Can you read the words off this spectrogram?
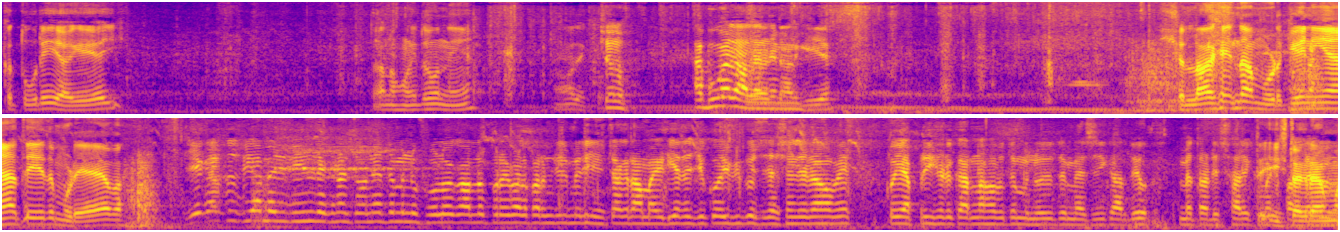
ਕਤੂਰੇ ਆ ਗਏ ਆ ਜੀ। ਤੁਹਾਨੂੰ ਹੁਣੇ ਦਿਖਾਉਣੇ ਆ। ਆਹ ਦੇਖੋ। ਚਲੋ ਆ ਬੂਆ ਲਾ ਲੈਂਦੇ ਡਰ ਮੈਂ ਗਈ ਆ। ਛੱਲਾ ਕਹਿੰਦਾ ਮੁੜ ਕੇ ਨਹੀਂ ਆਇਆ ਤੇ ਇਹ ਤਾਂ ਮੁੜਿਆ ਆ ਵਾ। ਜੇਕਰ ਤੁਸੀਂ ਆ ਮੇਰੀ ਰੀਲ ਦੇਖਣਾ ਚਾਹੁੰਦੇ ਹੋ ਤਾਂ ਮੈਨੂੰ ਫੋਲੋ ਕਰ ਲਓ। ਪ੍ਰੇਵਾਲ ਪਰਮਜੀਤ ਮੇਰੀ ਇੰਸਟਾਗ੍ਰam ਆਈਡੀ ਤੇ ਜੇ ਕੋਈ ਵੀ ਕੋਈ ਸੁਜੈਸ਼ਨ ਦੇਣਾ ਹੋਵੇ ਕੋਈ ਐਪਰੀਸ਼ੀਏਟ ਕਰਨਾ ਹੋਵੇ ਤਾਂ ਮੈਨੂੰ ਉਹਦੇ ਤੇ ਮੈਸੇਜ ਕਰ ਦਿਓ। ਮੈਂ ਤੁਹਾਡੇ ਸਾਰੇ ਤੇ comment Instagram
